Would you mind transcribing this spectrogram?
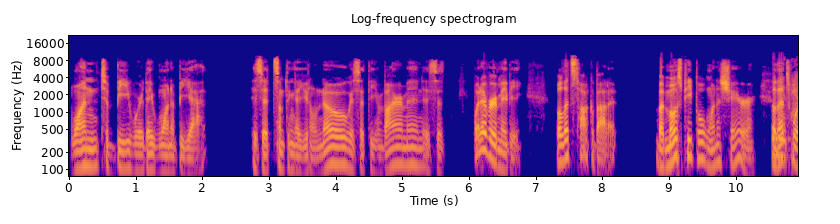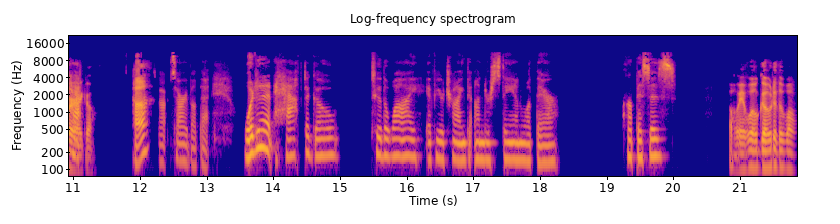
one to be where they want to be at? Is it something that you don't know? Is it the environment? Is it whatever it may be? Well, let's talk about it. But most people want to share. So that's where I go. Huh? Sorry about that. Wouldn't it have to go to the why if you're trying to understand what their purpose is? Oh, it will go to the why.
